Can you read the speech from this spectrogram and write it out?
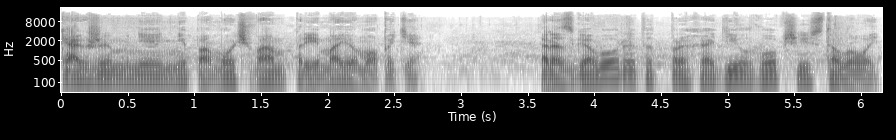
Как же мне не помочь вам при моем опыте?» Разговор этот проходил в общей столовой,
